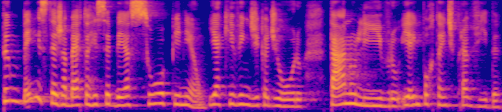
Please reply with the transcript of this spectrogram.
também esteja aberto a receber a sua opinião. E aqui vem dica de ouro, tá no livro e é importante para a vida.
